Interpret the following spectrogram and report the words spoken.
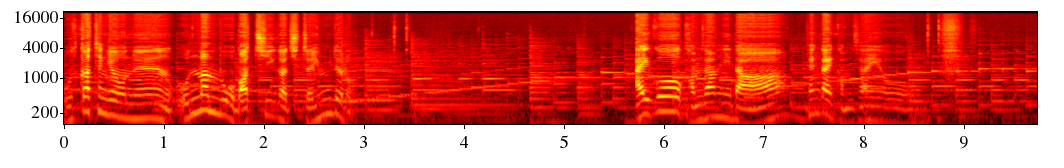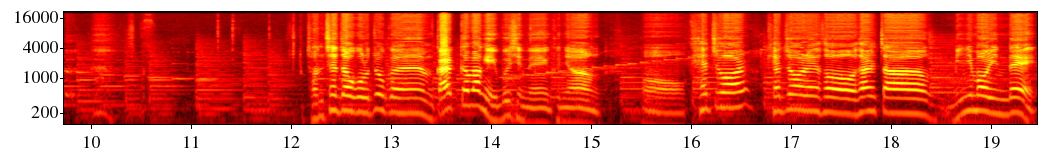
옷 같은 경우는 옷만 보고 맞추기가 진짜 힘들어. 아이고 감사합니다. 팬가입 감사해요. 전체적으로 조금 깔끔하게 입으시네. 그냥 어 캐주얼? 캐주얼에서 살짝 미니멀인데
